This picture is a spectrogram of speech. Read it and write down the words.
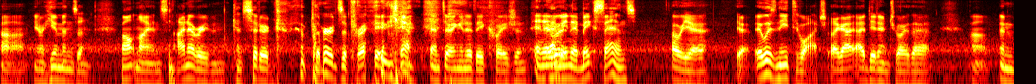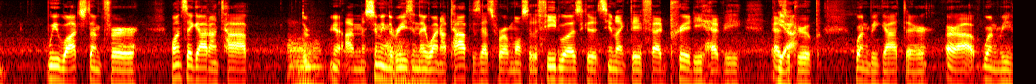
uh, you know humans and mountain lions. I never even considered birds of prey Yeah. entering into the equation. And It I mean, it makes sense. Oh yeah, yeah. It was neat to watch. Like I, I did enjoy that, um, and we watched them for once they got on top. The, you know, I'm assuming the reason they went up top is that's where most of the feed was because it seemed like they fed pretty heavy as Yeah. a group when we got there or uh, when we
